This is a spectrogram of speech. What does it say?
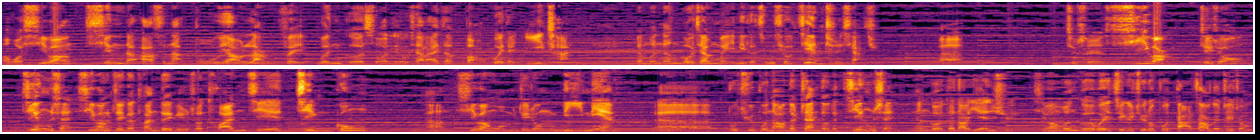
呃，我希望新的阿森纳不要浪费温格所留下来的宝贵的遗产，那么能够将美丽的足球坚持下去，呃，就是希望这种精神，希望这个团队，比如说团结进攻，啊，希望我们这种理念。呃，不屈不挠的战斗的精神能够得到延续。希望温格为这个俱乐部打造的这种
